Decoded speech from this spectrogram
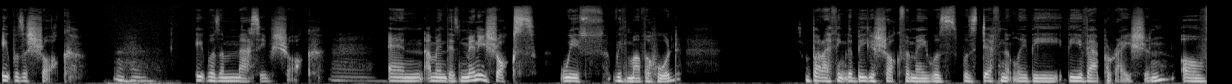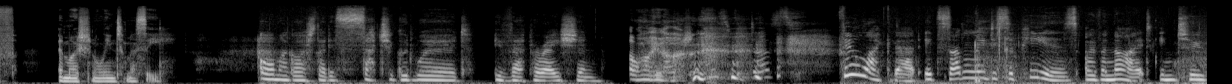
it was a shock. Mm-hmm. It was a massive shock, mm. and I mean, there's many shocks with with motherhood, but I think the biggest shock for me was was definitely the the evaporation of emotional intimacy. Oh my gosh, that is such a good word evaporation. Oh my God. it does feel like that. It suddenly disappears overnight into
